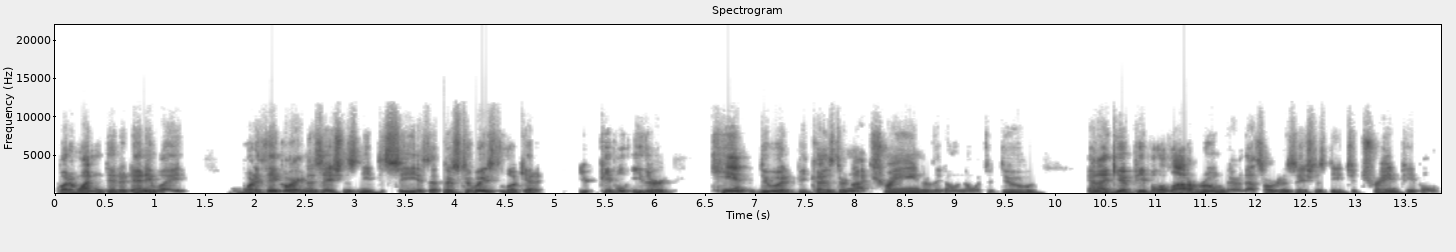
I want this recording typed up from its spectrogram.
but I went and did it anyway. What I think organizations need to see is that there's two ways to look at it. You, people either can't do it because they're not trained or they don't know what to do. And I give people a lot of room there. That's organizations need to train people.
